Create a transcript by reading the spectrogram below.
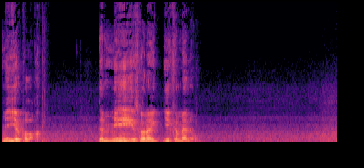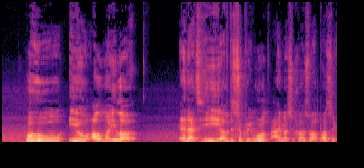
Mi yirpalach. The mi is going to yikimenu. Who ihu alma ilah. And that's he of the supreme world. I'm a shekosu aposik.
